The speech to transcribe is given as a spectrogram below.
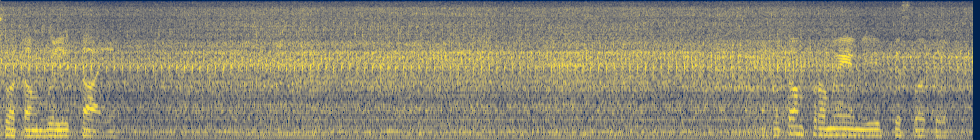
Що там вилітає? А потім промиємо її від кислоти.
